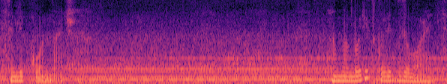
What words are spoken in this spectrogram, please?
силікон наче. А на борідку відзивається.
